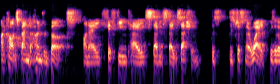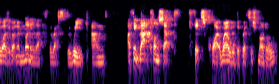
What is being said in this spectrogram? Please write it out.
I can't spend 100 bucks on a 15k steady state session there's there's just no way because otherwise I've got no money left the rest of the week. And I think that concept fits quite well with the British model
